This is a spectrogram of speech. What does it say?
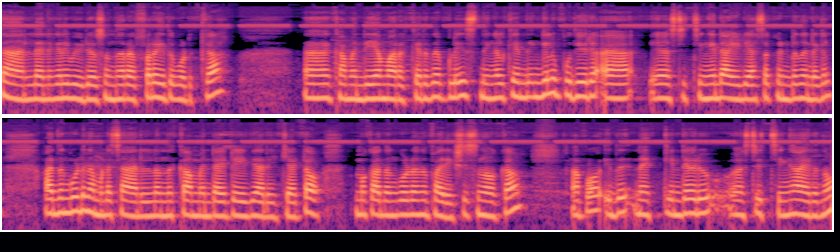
ചാനൽ അല്ലെങ്കിൽ വീഡിയോസ് ഒന്ന് റെഫർ ചെയ്ത് കൊടുക്കുക. കമന്റ് ചെയ്യാൻ മറക്കരുത്. പ്ലീസ് നിങ്ങൾക്ക് എന്തെങ്കിലും പുതിയൊരു സ്റ്റിച്ചിങ്ങിന്റെ ഐഡിയാസൊക്കെ ഉണ്ടെന്നുണ്ടെങ്കിൽ അതും കൂടി നമ്മുടെ ചാനലിലൊന്ന് കമന്റായിട്ട് എഴുതി അറിയിക്കുക കേട്ടോ. നമുക്ക് അതും കൂടി ഒന്ന് പരീക്ഷിച്ച് നോക്കാം. അപ്പോൾ ഇത് നെക്കിന്റെ ഒരു സ്റ്റിച്ചിങ് ആയിരുന്നു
